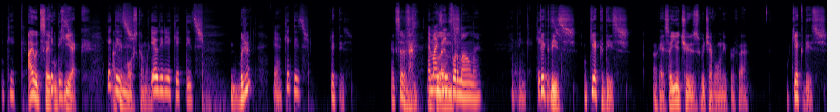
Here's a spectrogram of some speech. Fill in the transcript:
O que é que? I would say Que é que o que dizes? é que. O que é que dizes? most common. Eu diria que é que dizes. Would you? Yeah. O que é que dizes? O que é que dizes? It's sort of É mais blends. informal, não é? I think. O que é que dizes? O que é que dizes? Okay, so you choose whichever one you prefer. O que é que dizes?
